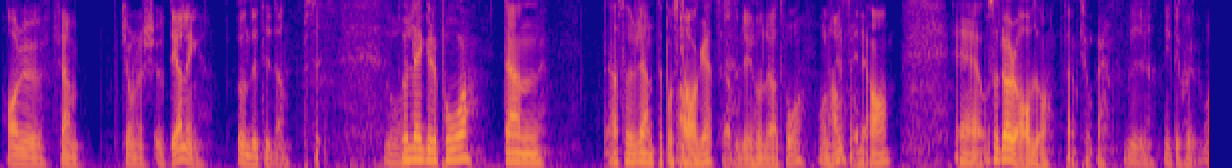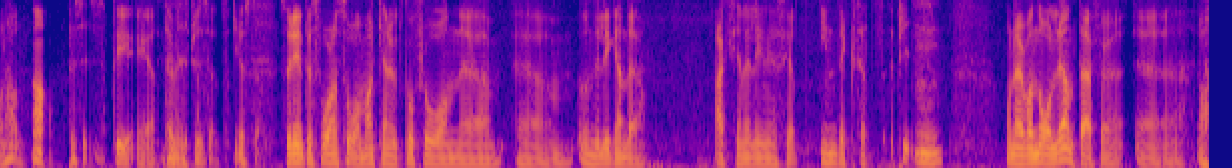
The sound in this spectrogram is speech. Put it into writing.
har du 5 kronors utdelning under tiden. Precis. Då, Då lägger du på den, alltså ja, räntepåslaget. så att det blir 102 och en Jag halv. säger det, ja. Eh, och så drar du av då 5 kronor. Så blir det 97 och en halv. Ja, precis. Det är terminspriset. Just det. Så det är inte svårare än så. Man kan utgå från eh, eh, underliggande aktien eller indexet, indexets pris. Mm. Och när det var nollränta där för eh, ja,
